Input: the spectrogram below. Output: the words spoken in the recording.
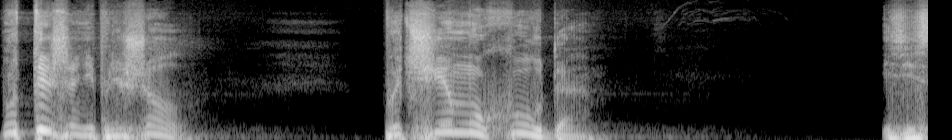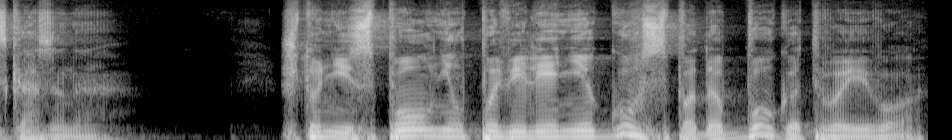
Ну ты же не пришел. Почему худо? И здесь сказано, что не исполнил повеление Господа, Бога твоего.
